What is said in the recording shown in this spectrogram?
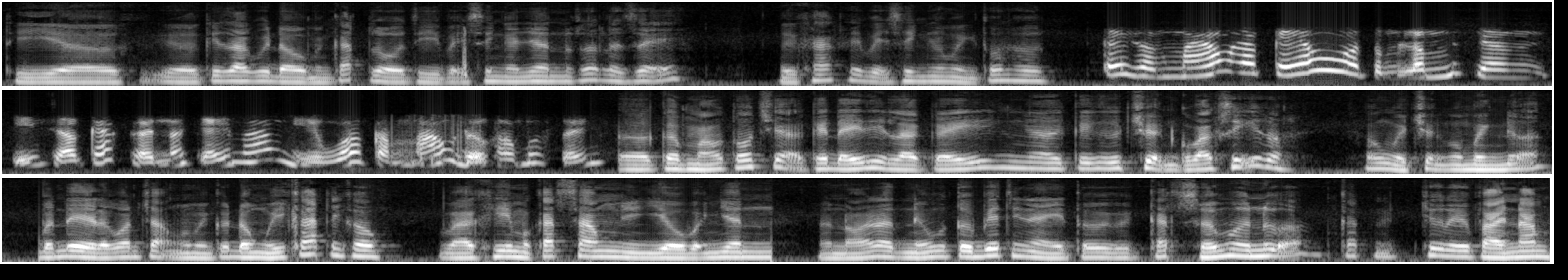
thì uh, cái da quy đầu mình cắt rồi thì vệ sinh cá nhân nó rất là dễ người khác thì vệ sinh cho mình tốt hơn. Cái gân máu nó kéo tùm lum hết trơn chỉ sợ cắt rồi nó chảy máu nhiều quá cầm máu được không bác sĩ? Ờ, cầm máu tốt chị ạ. Cái đấy thì là cái, cái cái chuyện của bác sĩ rồi không phải chuyện của mình nữa. Vấn đề là quan trọng là mình có đồng ý cắt hay không. Và khi mà cắt xong thì nhiều bệnh nhân nói là nếu tôi biết như này tôi cắt sớm hơn nữa cắt trước đây vài năm.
